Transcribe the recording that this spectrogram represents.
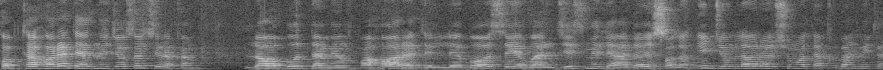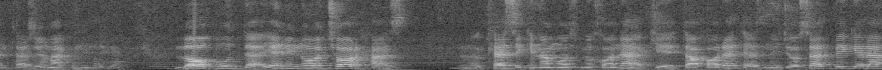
خب طهارت از نجاست چه رقم؟ لابد من طهارت اللباس و الجسم لادای صلات. این جمله را شما تقریبا می‌تونید ترجمه کنید دیگه. لابد یعنی ناچار هست کسی که نماز می‌خوانه که طهارت از نجاست بگیره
